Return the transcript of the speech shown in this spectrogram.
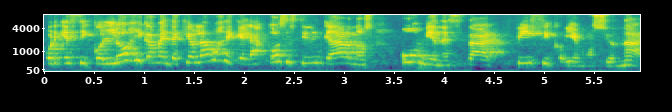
porque psicológicamente aquí hablamos de que las cosas tienen que darnos un bienestar físico y emocional.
